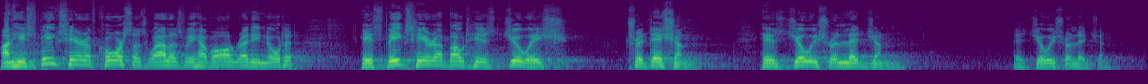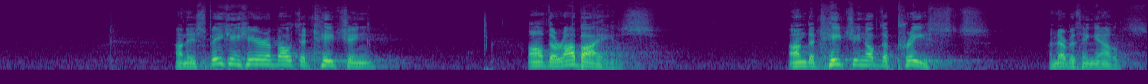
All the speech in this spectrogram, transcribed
And he speaks here, of course, as well as we have already noted, he speaks here about his Jewish tradition, his Jewish religion. His Jewish religion. And he's speaking here about the teaching of the rabbis and the teaching of the priests and everything else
